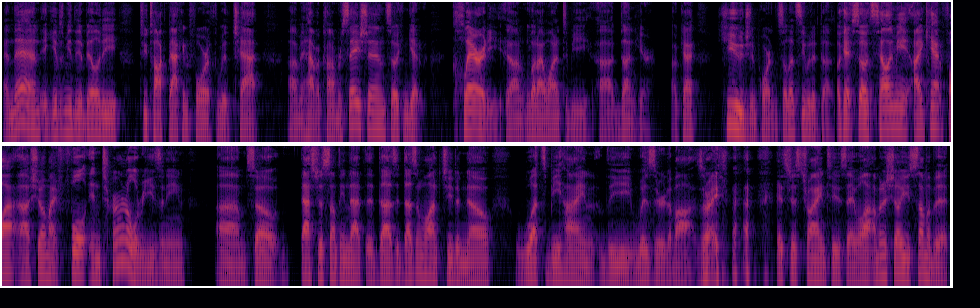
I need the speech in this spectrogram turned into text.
And then it gives me the ability to talk back and forth with chat um, and have a conversation so it can get clarity on what I want it to be uh, done here. Okay. Huge importance. So let's see what it does. Okay. So it's telling me I can't uh, show my full internal reasoning. Um, so that's just something that it does. It doesn't want you to know what's behind the Wizard of Oz, right? it's just trying to say, well, I'm going to show you some of it,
